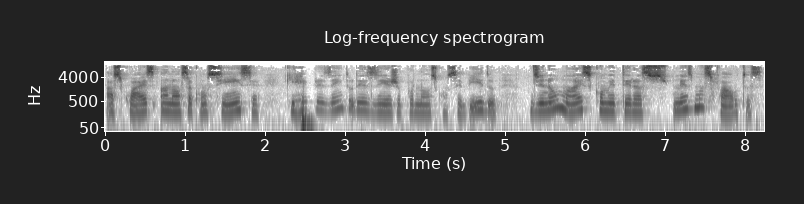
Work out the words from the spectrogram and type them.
as quais a nossa consciência, que representa o desejo por nós concebido de não mais cometer as mesmas faltas,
